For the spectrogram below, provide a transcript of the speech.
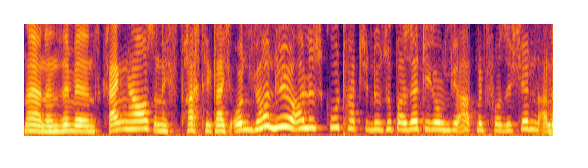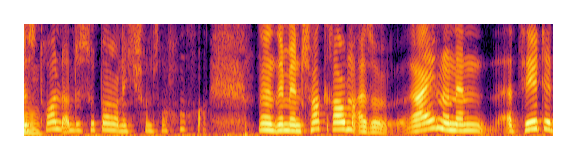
Naja, und dann sind wir ins Krankenhaus und ich fragte gleich, und ja, nee, alles gut, hat eine super Sättigung, die atmet vor sich hin, alles oh. toll, alles super. Und ich schon so, ho, ho. dann sind wir in den Schockraum, also rein und dann erzählte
